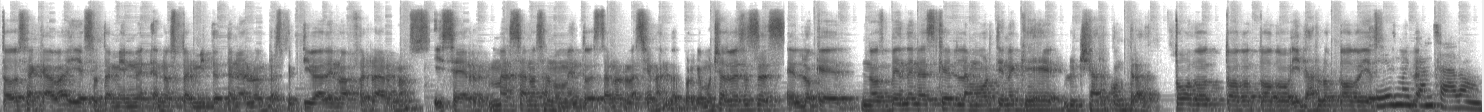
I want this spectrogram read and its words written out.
todo se acaba y eso también nos permite tenerlo en perspectiva de no aferrarnos y ser más sanos al momento de estarnos relacionando, porque muchas veces es eh, lo que nos venden es que el amor tiene que luchar contra todo, todo, todo y darlo todo y así. Sí, es muy La- cansado.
